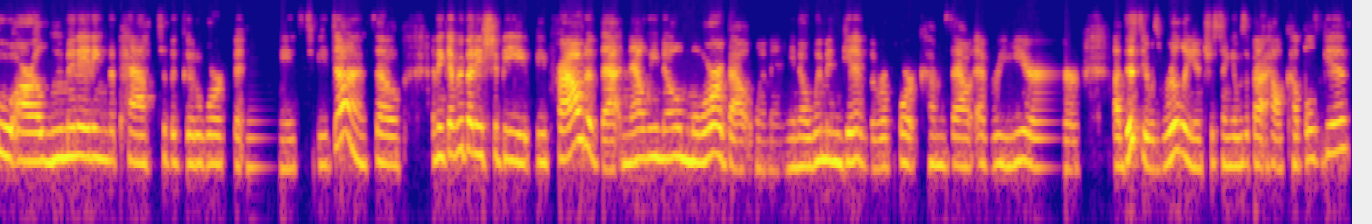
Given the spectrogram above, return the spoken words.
who are illuminating the path to the good work that needs to be done. So I think everybody should be be proud of that. Now we know more about women. You know, Women Give. The report comes out every year. Uh, this year was really interesting. It was about how couples give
